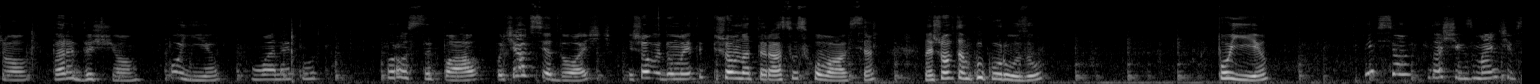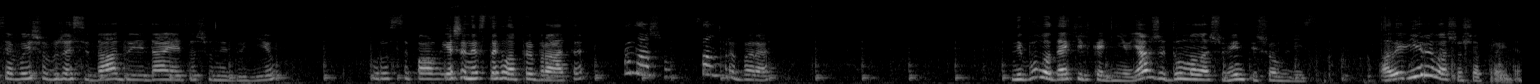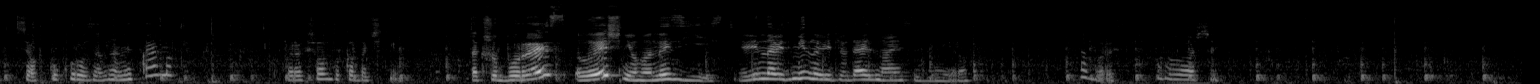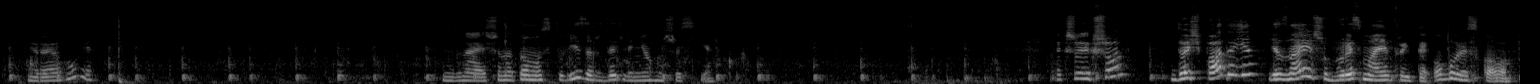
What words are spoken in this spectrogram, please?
прийшов перед дощом, поїв у мене тут, порозсипав, почався дощ. І що ви думаєте? Пішов на терасу, сховався, знайшов там кукурузу, поїв. І все, дощик зменшився, вийшов вже сюди, доїдає те, що не доїв. Порозсипав. Я ще не встигла прибрати. А нашу? Сам прибере. Не було декілька днів. Я вже думала, що він пішов в ліс. Але вірила, що ще прийде. Все, кукуруза вже не треба. Перейшов до кабачків. Так що Борис лишнього не з'їсть. Він, на відміну від людей, знає собі міру. А Борис хороший. І реагує. Він знає, що на тому столі завжди для нього щось є. Так що, якщо дощ падає, я знаю, що Борис має прийти. Обов'язково.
